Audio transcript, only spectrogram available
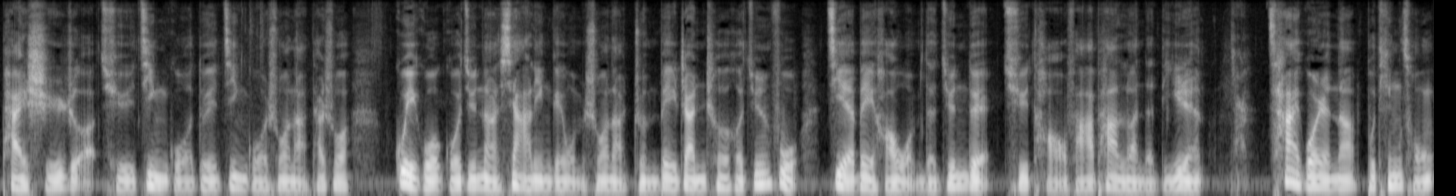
派使者去晋国，对晋国说呢，他说贵国国君呢下令给我们说呢，准备战车和军赋，戒备好我们的军队，去讨伐叛乱的敌人。蔡国人呢不听从。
